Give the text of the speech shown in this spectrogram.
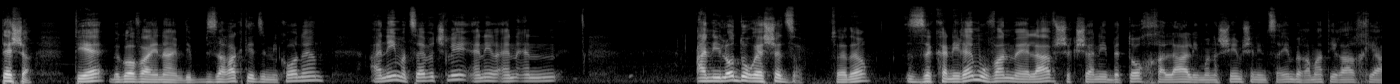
תשע, תהיה בגובה העיניים. זרקתי את זה מקודם. אני עם הצוות שלי, אין, אין, אין, אני לא דורש את זה, בסדר? זה כנראה מובן מאליו שכשאני בתוך חלל עם אנשים שנמצאים ברמת היררכיה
